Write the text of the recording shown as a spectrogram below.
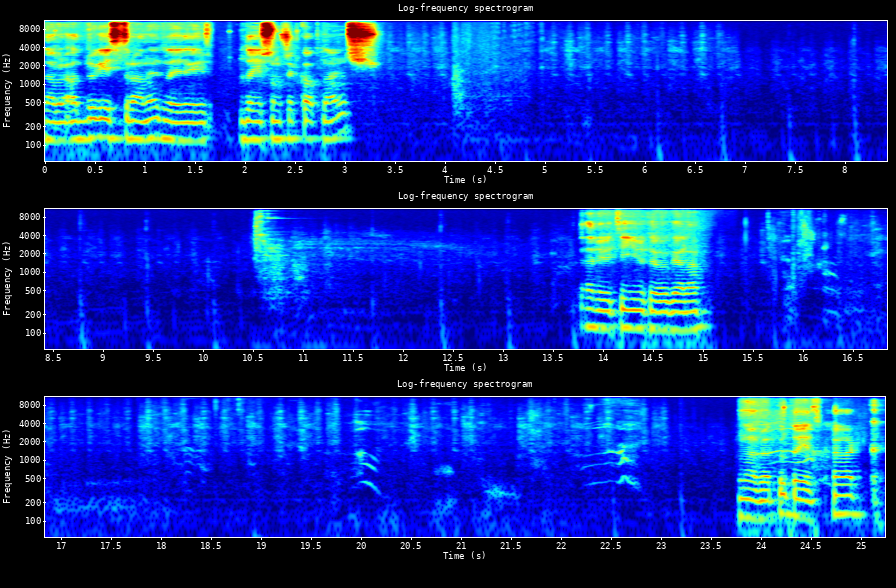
Dobra, od drugiej strony, tutaj, tutaj jeszcze muszę kopnąć. Serio, ty tego gena. Dobra, tutaj jest hak.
